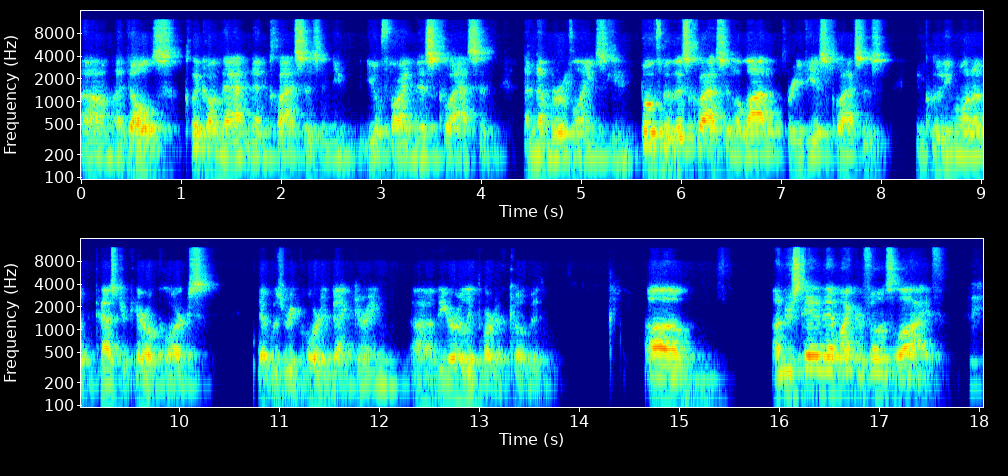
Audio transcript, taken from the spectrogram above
um, adults, click on that and then classes and you, you'll find this class and a number of links, both for this class and a lot of previous classes, including one of Pastor Carol Clark's that was recorded back during uh, the early part of COVID. Um, understand that microphone's live.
